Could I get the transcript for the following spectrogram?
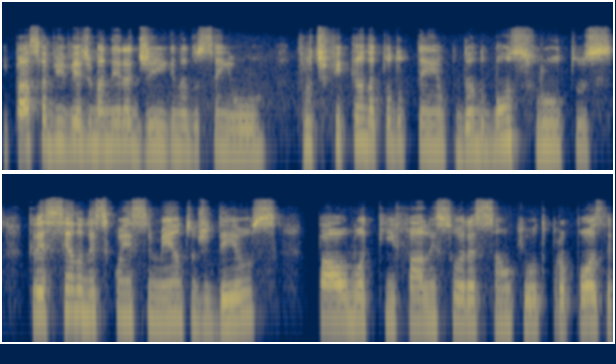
e passo a viver de maneira digna do Senhor, frutificando a todo tempo, dando bons frutos, crescendo nesse conhecimento de Deus, Paulo aqui fala em sua oração que outro propósito é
